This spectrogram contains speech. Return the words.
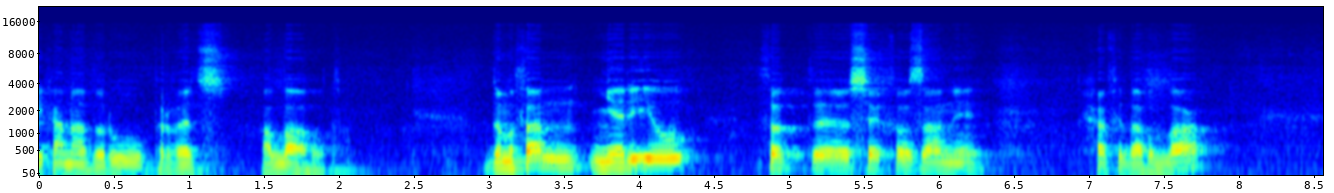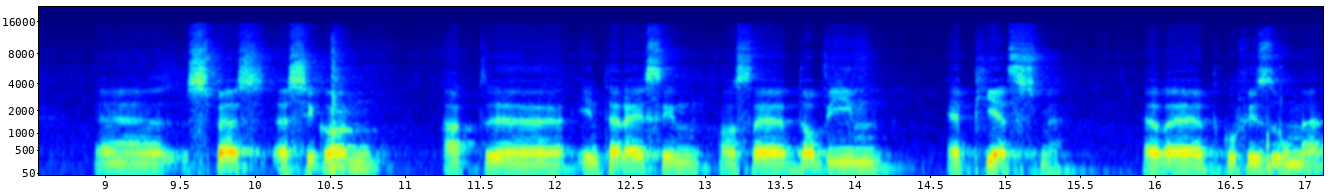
i kanë adhuru përveç Allahut. Domethanë njeriu, thotë Shejh Fauzani, hafidhahullah, shpesh e shikon atë interesin ose dobinë e pjesshme, edhe të kufizume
